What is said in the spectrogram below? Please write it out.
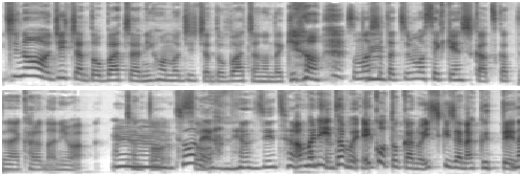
ちのおじいちゃんとおばあちゃん、日本のおじいちゃんとおばあちゃんなんだけど、その人たちも石鹸しか使ってない体には。ちゃんとうそうだよね、おじいちゃん。あんまり多分エココとかの意識じゃなくて、も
